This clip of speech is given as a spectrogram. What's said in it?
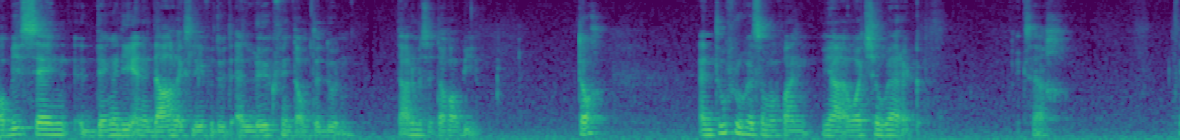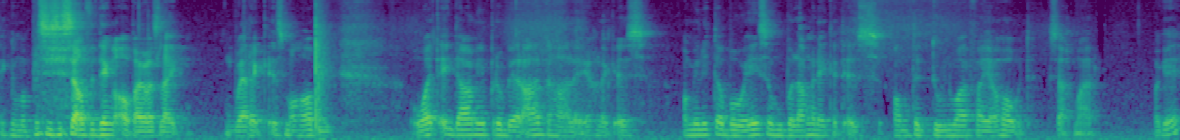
Hobby's zijn dingen die je in het dagelijks leven doet en leuk vindt om te doen. Daarom is het een hobby. Toch? En toen vroegen ze me van, ja, wat is je werk? Ik zeg, ik noem me precies dezelfde dingen op. Hij was like, werk is mijn hobby. Wat ik daarmee probeer aan te halen eigenlijk is om jullie te bewijzen hoe belangrijk het is om te doen waarvan je houdt, zeg maar. Oké?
